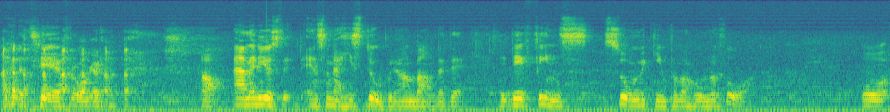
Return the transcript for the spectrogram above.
Hade tre frågor. Ja, nej, men det är just en sån här historia om bandet. Det, det, det finns så mycket information att få. Och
